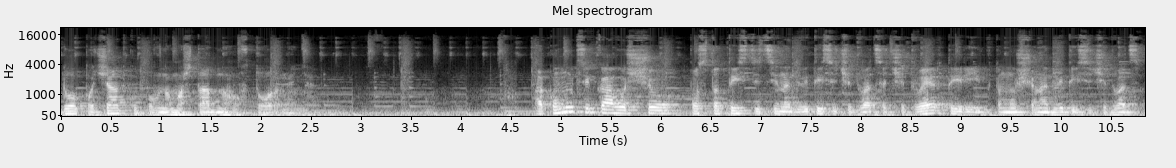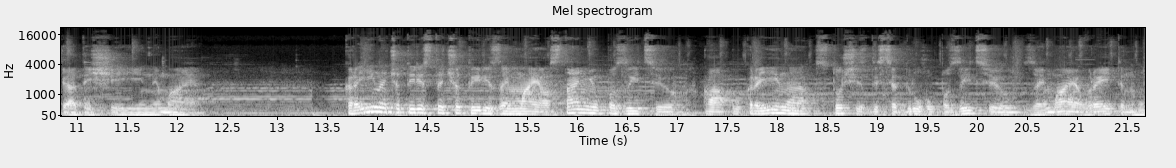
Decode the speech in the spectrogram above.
до початку повномасштабного вторгнення. А кому цікаво, що по статистиці на 2024 рік, тому що на 2025 ще її немає. Країна 404 займає останню позицію, а Україна 162 позицію займає в рейтингу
